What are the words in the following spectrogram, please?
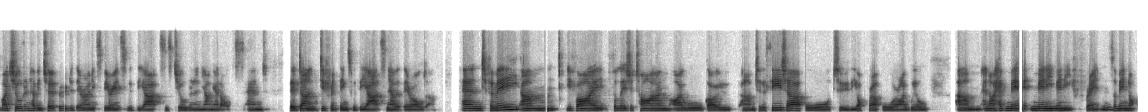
my children have interpreted their own experience with the arts as children and young adults, and they've done different things with the arts now that they're older. And for me, um, if I, for leisure time, I will go um, to the theatre or to the opera, or I will um, and I have met many, many friends. I mean, not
